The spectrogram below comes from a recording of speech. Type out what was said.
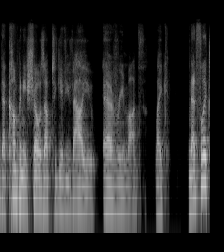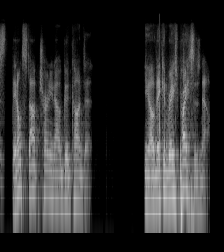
that company shows up to give you value every month. Like Netflix, they don't stop churning out good content. You know, they can raise prices now.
